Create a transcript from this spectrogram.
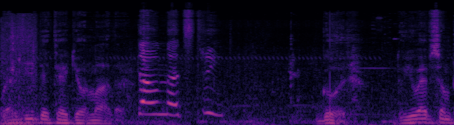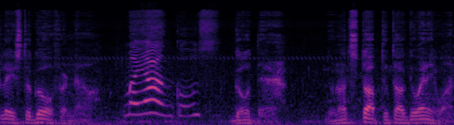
Where did they take your mother? Down that street. Good. Do you have some place to go for now? My uncle's. Go there. Do not stop to talk to anyone.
